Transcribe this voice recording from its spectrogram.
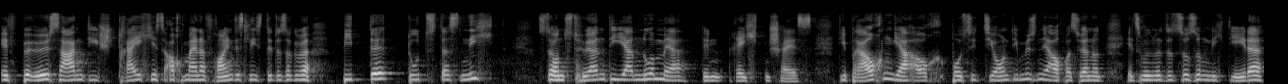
FPÖ sagen, die streiche es auch meiner Freundesliste, da sage ich immer, bitte tut's das nicht. Sonst hören die ja nur mehr den rechten Scheiß. Die brauchen ja auch Position, die müssen ja auch was hören. Und jetzt muss man dazu sagen, nicht jeder,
